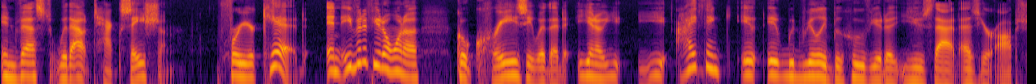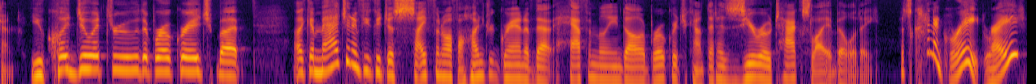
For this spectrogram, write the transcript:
invest without taxation for your kid. And even if you don't want to go crazy with it, you know, you, you, I think it, it would really behoove you to use that as your option. You could do it through the brokerage, but like, imagine if you could just siphon off a hundred grand of that half a million dollar brokerage account that has zero tax liability. That's kind of great, right?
